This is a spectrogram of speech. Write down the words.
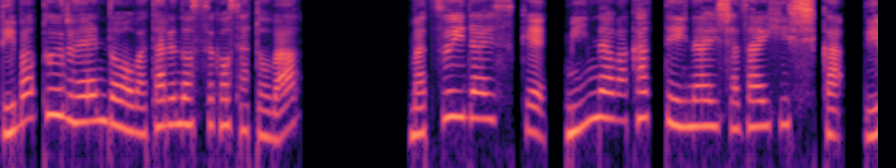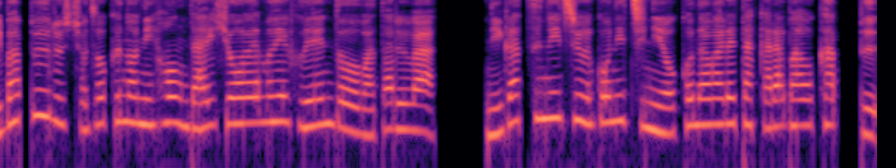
リバプール遠藤航の凄さとは？松井大輔、みんなわかっていない謝罪必至か、リバプール所属の日本代表 MF 遠藤航は、2月25日に行われたカラバオカップ、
